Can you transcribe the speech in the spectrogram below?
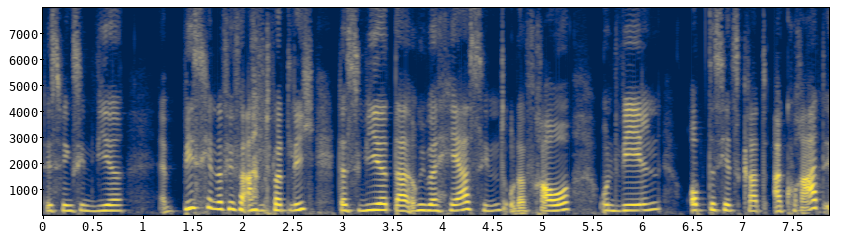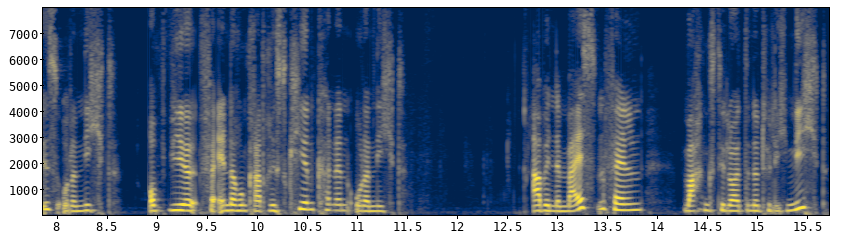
Deswegen sind wir ein bisschen dafür verantwortlich, dass wir darüber her sind oder Frau und wählen, ob das jetzt gerade akkurat ist oder nicht. Ob wir Veränderung gerade riskieren können oder nicht. Aber in den meisten Fällen machen es die Leute natürlich nicht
